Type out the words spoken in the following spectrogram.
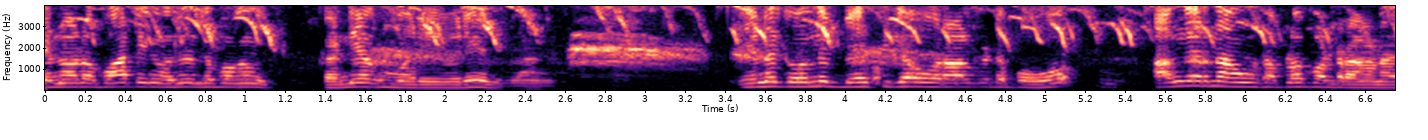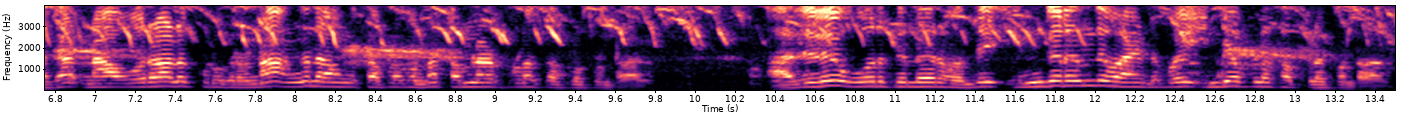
என்னோடய பாட்டிங்க வந்து இந்த பக்கம் கன்னியாகுமரி வரையும் இருக்காங்க எனக்கு வந்து பேசிக்காக ஒரு ஆள்கிட்ட போவோம். அங்கேருந்து அவங்க சப்ளை பண்ணுறாங்கனாக்கா நான் ஒரு ஆளுக்கு கொடுக்குறேன்னா அங்கேருந்து அவங்க சப்ளை பண்ணால் தமிழ்நாடு ஃபுல்லாக சப்ளை பண்ணுறாங்க அதுவே ஒரு சிலர் வந்து இங்கேருந்து வாங்கிட்டு போய் இந்தியா ஃபுல்லாக சப்ளை பண்ணுறாங்க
